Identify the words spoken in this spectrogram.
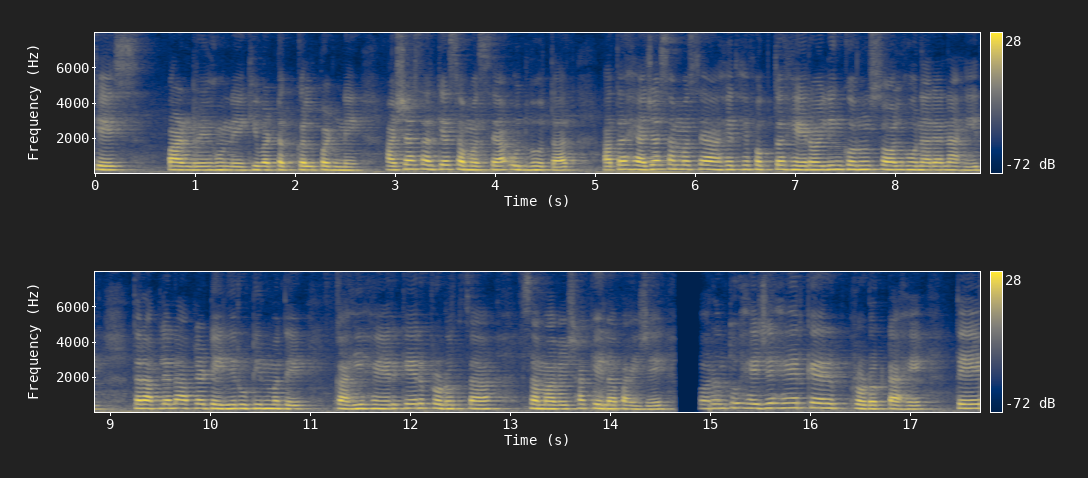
केस पांढरे होणे किंवा टक्कल पडणे अशासारख्या समस्या उद्भवतात. आता ह्या ज्या समस्या आहेत हे फक्त हेअर ऑइलिंग करून सॉल्व्ह होणाऱ्या नाहीत. तर आपल्याला आपल्या डेली रुटीनमध्ये काही हेअर केअर प्रोडक्टचा समावेश हा केला पाहिजे. परंतु हे जे हेअर केअर प्रोडक्ट आहे ते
